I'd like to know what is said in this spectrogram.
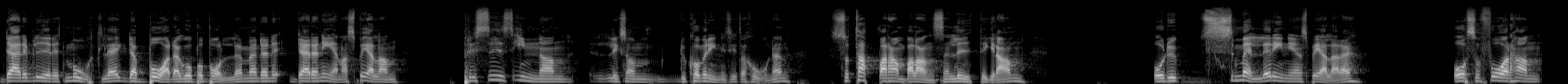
där det blir ett motlägg där båda går på bollen, men där, där den ena spelaren precis innan liksom, du kommer in i situationen så tappar han balansen lite grann. Och du smäller in i en spelare. Och så får han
